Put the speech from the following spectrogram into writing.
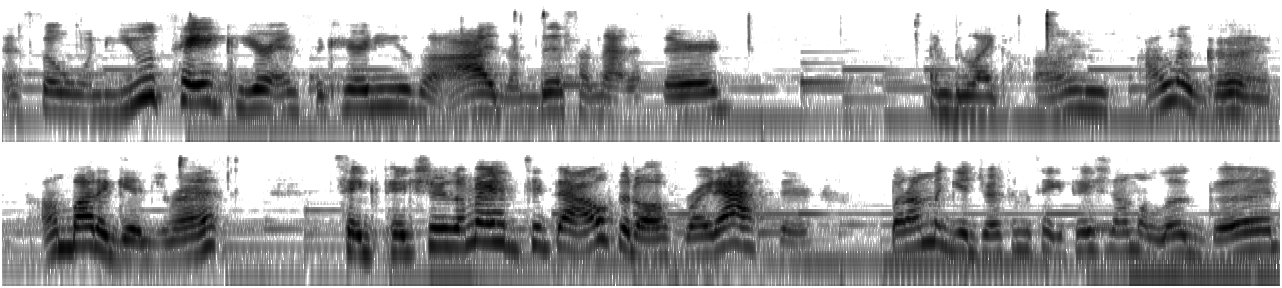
And so when you take your insecurities or I, I'm this, I'm not a third, and be like, um, I look good. I'm about to get dressed, take pictures. I might have to take that outfit off right after, but I'm gonna get dressed. I'm gonna take a picture. I'm gonna look good.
